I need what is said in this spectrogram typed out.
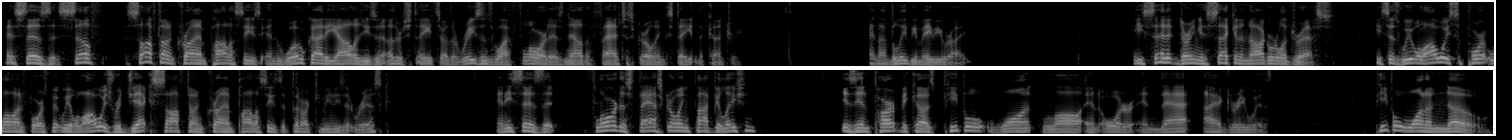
has says that self soft on crime policies and woke ideologies in other states are the reasons why Florida is now the fastest growing state in the country. And I believe he may be right. He said it during his second inaugural address. He says, We will always support law enforcement. We will always reject soft on crime policies that put our communities at risk. And he says that Florida's fast growing population is in part because people want law and order. And that I agree with. People want to know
